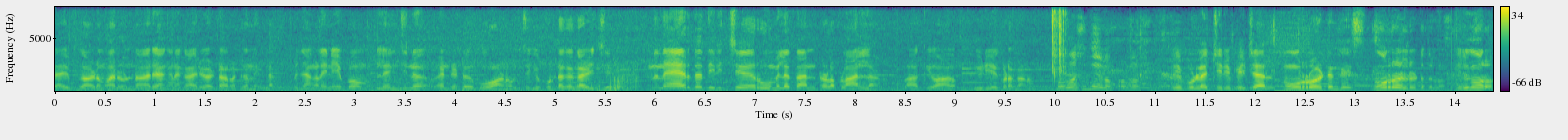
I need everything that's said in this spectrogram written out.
ലൈഫ് ഗാർഡുമാരുണ്ട് ആരും അങ്ങനെ കാര്യമായിട്ട് ഇറക്കുന്നില്ല. അപ്പോൾ ഞങ്ങൾ ഇനിയിപ്പം ലഞ്ചിന് വേണ്ടിയിട്ട് പോവാണ്. ഉച്ചയ്ക്ക് ഫുഡൊക്കെ കഴിച്ച് ഇന്ന് നേരത്തെ തിരിച്ച് റൂമിലെത്താനായിട്ടുള്ള പ്ലാനിലാണ്. ബാക്കി ആ വീഡിയോ കൂടെ കാണാം. പ്രൊമോഷൻ ചെയ്യണം? പ്രൊമോഷൻ ഈ പുള്ളെ ചിരിപ്പിച്ചാൽ നൂറ് രൂപ കിട്ടും കേസ് നൂറ് രൂപ കിട്ടത്തുള്ളൂ? ഇരുന്നൂറോ?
